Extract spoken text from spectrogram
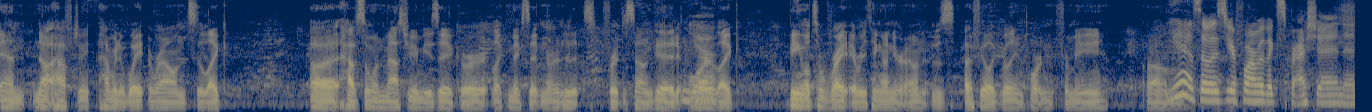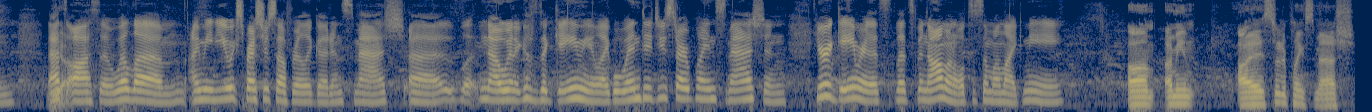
and not have to having to wait around to like uh, have someone master your music or like mix it in order for it to sound good or like being able to write everything on your own it was i feel like really important for me um, Yeah, so it was your form of expression, and that's Yeah. awesome. Well, um, I mean, you express yourself really good in Smash. Uh, now, when it comes to gaming, like, when did you start playing Smash? And you're a gamer. That's that's phenomenal to someone like me. um, i mean i started playing smash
